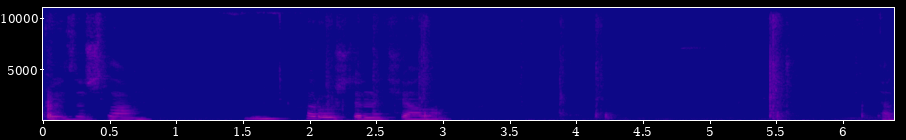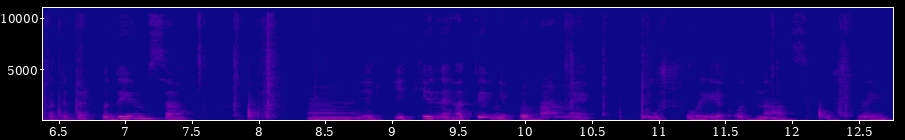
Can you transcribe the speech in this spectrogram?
произошла. Хороше начало. Так, а тепер подивимося, які негативні програми ушли від нас. Ушли.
